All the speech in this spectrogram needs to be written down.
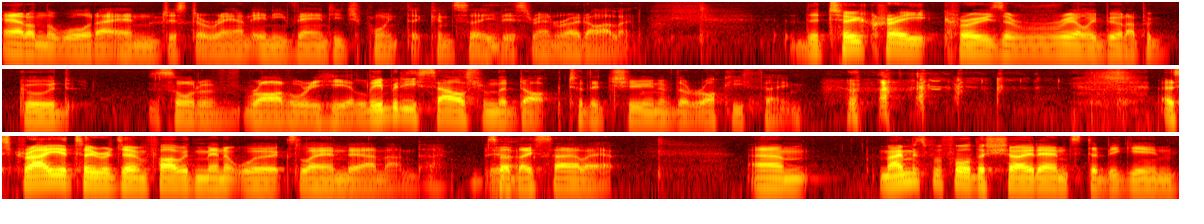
out on the water and just around any vantage point that can see this around Rhode Island. The two cre- crews have really built up a good sort of rivalry here. Liberty sails from the dock to the tune of the Rocky theme. Australia to return fire with men at works land down under. So Yeah. they sail out. Um, moments before the showdowns to begin,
